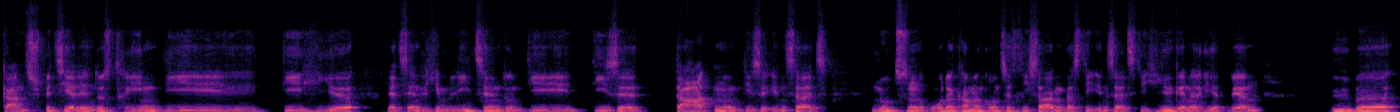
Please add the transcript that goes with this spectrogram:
ganz spezielle Industrien, die, die hier letztendlich im Lead sind und die diese Daten und diese Insights nutzen? Oder kann man grundsätzlich sagen, dass die Insights, die hier generiert werden, über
